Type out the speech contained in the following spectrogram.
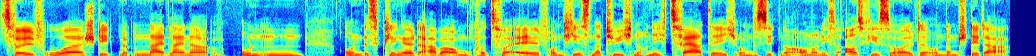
12 Uhr, steht mit dem Nightliner unten und es klingelt aber um kurz vor 11 und hier ist natürlich noch nichts fertig und es sieht auch noch nicht so aus, wie es sollte und dann steht da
